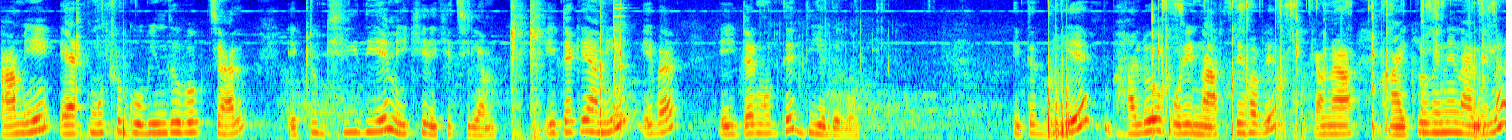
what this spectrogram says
আমি এক মুঠো গোবিন্দভোগ চাল একটু ঘি দিয়ে মেখে রেখেছিলাম। এটাকে আমি এবার এইটার মধ্যে দিয়ে দেব। এটা দিয়ে ভালো করে নাড়তে হবে, কেননা মাইক্রোওভেনে নাড়লে না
